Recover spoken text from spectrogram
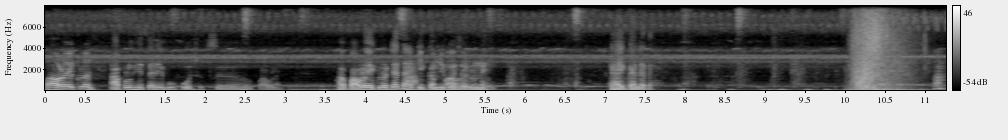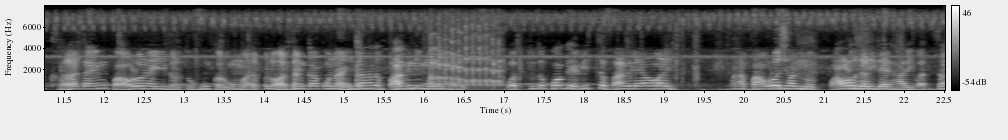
પાવડો એકલો જ આપણું હેતર એ બહુ ઓછું જ છે પાવડા હા પાવડો એકલો લેતા ટીકમની કોઈ જરૂર નહીં કાંઈ ગાલે તા આ ખરા ટાઈમ પાવડો નહીં ધરતો હું કરવું મારે પેલો અર્ધન કાકો નહીં દા તો ભાગ નહીં મળે મારે. વસ્તુ તો પગ એવી જ છે, ભાગ લેવા વાળી પણ આ પાવડો છે પાવડો જડી જાય સારી વાત. છે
